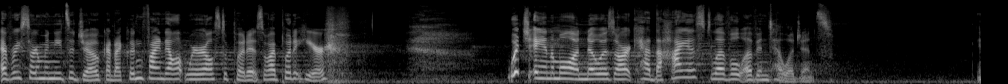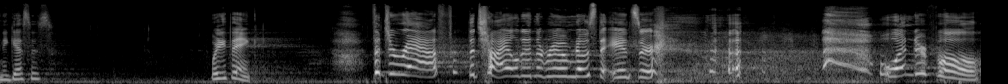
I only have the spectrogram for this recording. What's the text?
Every sermon needs a joke, and I couldn't find out where else to put it, so I put it here. Which animal on Noah's Ark had the highest level of intelligence? Any guesses? What do you think? The giraffe. The child in the room knows the answer. Wonderful.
